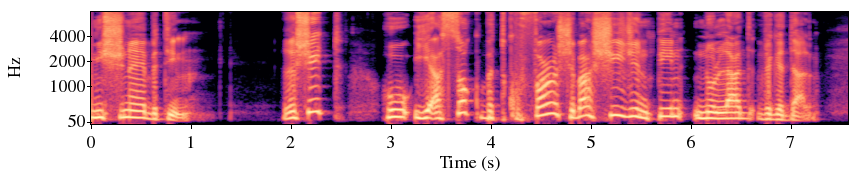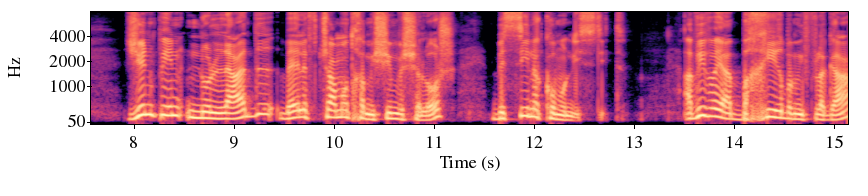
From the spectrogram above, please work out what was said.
משני היבטים. ראשית, הוא יעסוק בתקופה שבה שי ג'ינפין נולד וגדל. ג'ינפין נולד ב-1953 בסין הקומוניסטית. אביו היה בכיר במפלגה,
